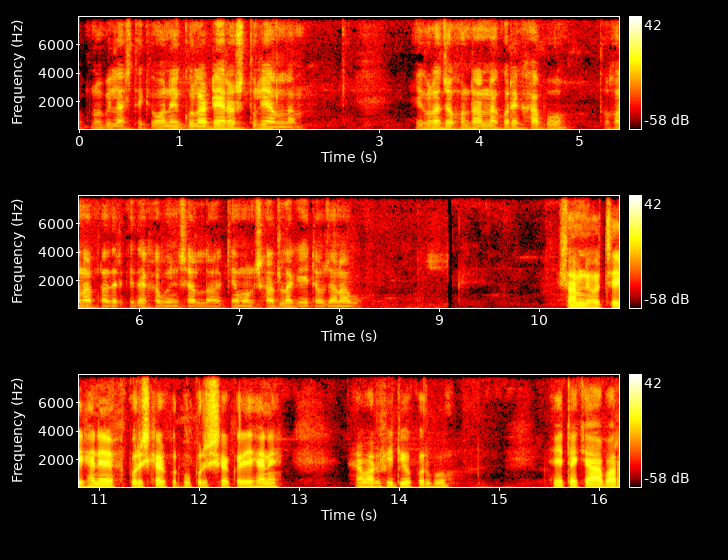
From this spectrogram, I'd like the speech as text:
স্বপ্নবিলাস থেকে অনেকগুলা ঢেঁড়স তুলে আনলাম। এগুলা যখন রান্না করে খাব, তখন আপনাদেরকে দেখাবো ইনশাল্লাহ আর কেমন স্বাদ লাগে এটাও জানাব। সামনে হচ্ছে এখানে পরিষ্কার করব, পরিষ্কার করে এখানে আবার ভিডিও করব। এটাকে আবার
